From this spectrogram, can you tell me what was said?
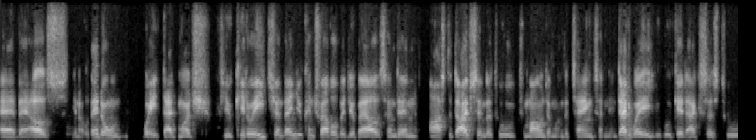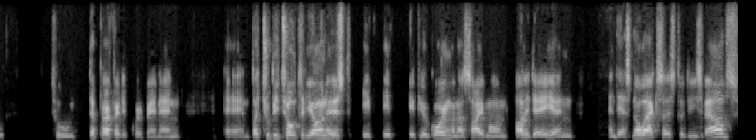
uh, valves. You know, they don't weigh that much, few kilo each, and then you can travel with your valves and then ask the dive center to to mount them on the tanks, and in that way you will get access to to the perfect equipment. And um, but to be totally honest, if, if if you're going on a side mount holiday and and there's no access to these valves,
